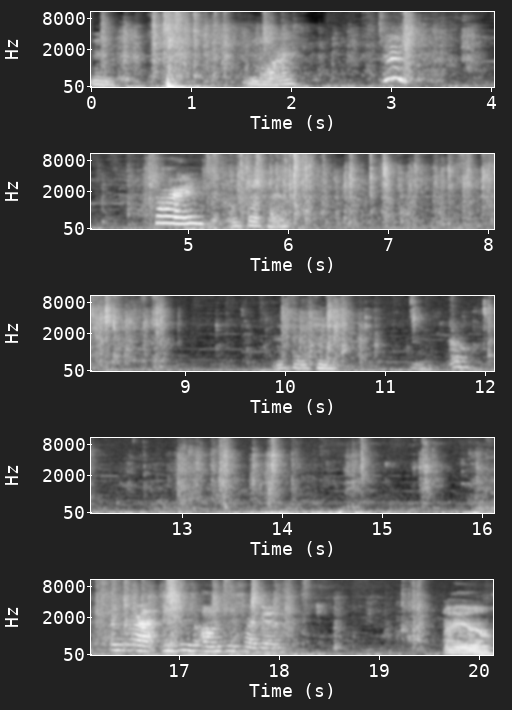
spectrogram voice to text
Mm. more mm. Sorry. it's okay okay. Oh. I'm right. This is honestly so good. I know.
